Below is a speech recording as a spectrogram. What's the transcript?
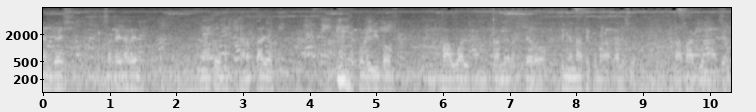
Ayan guys, sakay na rin. Ano to, no? hanap tayo. Actually dito, bawal ang camera. Pero tingnan natin kung makakalusot. Tatago natin.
